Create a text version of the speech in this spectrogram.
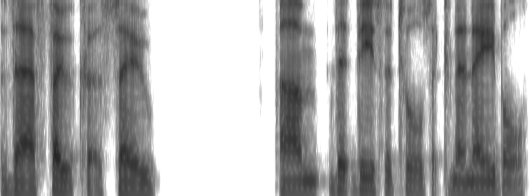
their focus. So um, that these are tools that can enable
